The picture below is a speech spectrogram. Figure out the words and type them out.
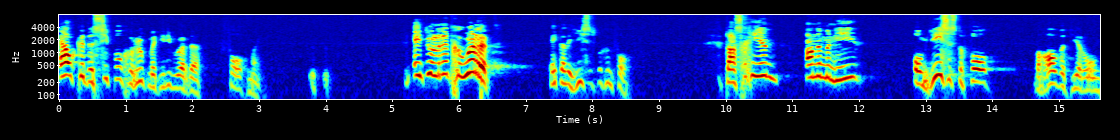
elke disipel geroep met hierdie woorde: "Volg my." En toe hulle dit gehoor het, het hulle Jesus begin volg. Daar's geen ander manier om Jesus te volg behalwe deur hom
